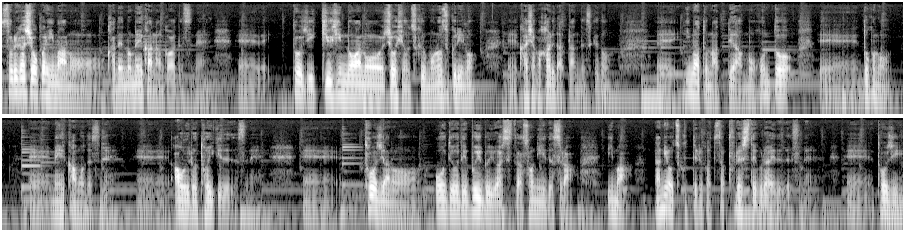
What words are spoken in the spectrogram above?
それが証拠に今、あの、家電のメーカーなんかはですね、えー、当時一級品のあの商品を作るものづくりの会社ばかりだったんですけど、えー、今となってはもう本当、えー、どこの、えメーカーもですね、え青色吐息でですね、え当時あのオーディオでブイブイ言わせてたソニーですら今何を作ってるかって言ったらプレステぐらいでですね、えー、当時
